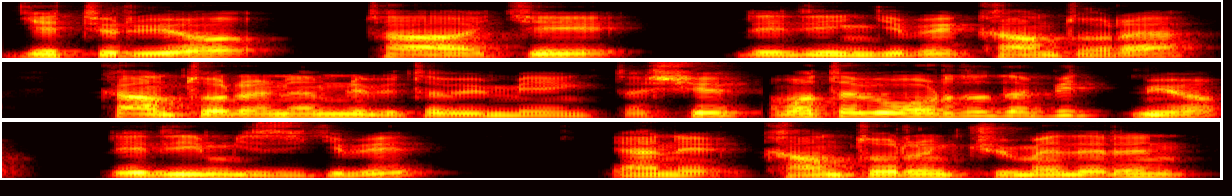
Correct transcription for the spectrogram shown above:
getiriyor ta ki dediğin gibi Kantor'a Kantor önemli bir tabii mihenk taşı. Ama tabii orada da bitmiyor. Dediğimiz gibi yani Kantor'un kümelerin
